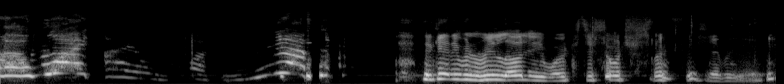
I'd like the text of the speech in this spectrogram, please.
Oh, what? I almost fucking no. They can't even reload anymore because there's so much slurpfish everywhere.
